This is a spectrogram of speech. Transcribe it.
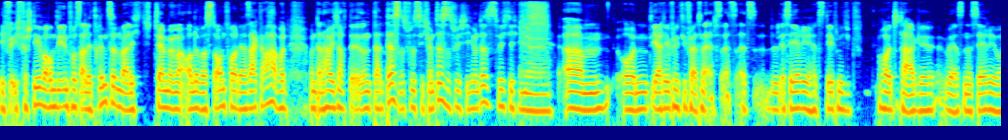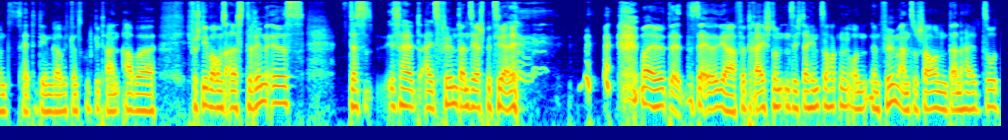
ich, ich verstehe, warum die Infos alle drin sind, weil ich stelle mir immer Oliver Stone vor, der sagt, ah, aber und dann habe ich noch, und dann das ist wichtig und das ist wichtig und das ist wichtig. Ja, ja. Ähm, und ja, definitiv als, als, als, als Serie hätte es definitiv heutzutage wäre es eine Serie und es hätte dem, glaube ich, ganz gut getan. Aber ich verstehe, warum es alles drin ist. Das ist halt als Film dann sehr speziell. Weil das, ja, für drei Stunden sich da hinzuhocken und einen Film anzuschauen und dann halt so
